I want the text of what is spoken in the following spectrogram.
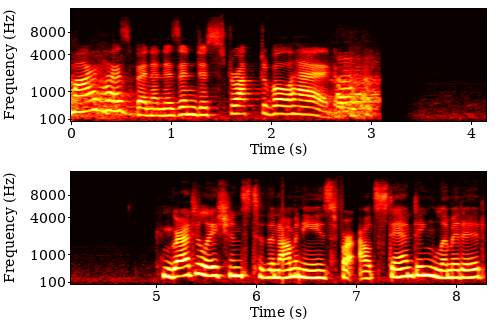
My husband and his indestructible head. Congratulations to the nominees for Outstanding Limited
